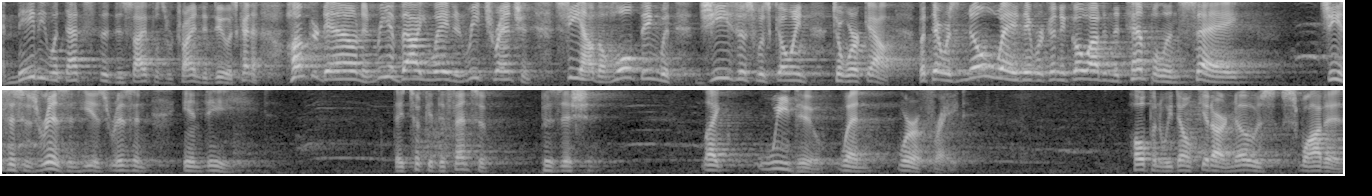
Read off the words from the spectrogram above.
And maybe what that's the disciples were trying to do is kind of hunker down and reevaluate and retrench and see how the whole thing with Jesus was going to work out. But there was no way they were going to go out in the temple and say, Jesus is risen, he is risen indeed. They took a defensive position like we do when we're afraid hoping we don't get our nose swatted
